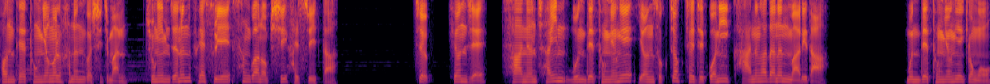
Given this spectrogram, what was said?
번 대통령을 하는 것이지만 중임제는 횟수에 상관없이 할 수 있다. 즉, 현재 4년 차인 문 대통령의 연속적 재집권이 가능하다는 말이다. 문 대통령의 경우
